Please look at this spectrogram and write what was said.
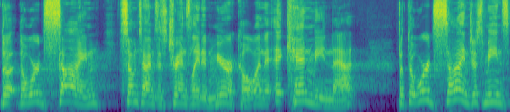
The, the word sign sometimes is translated miracle, and it, it can mean that. But the word sign just means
